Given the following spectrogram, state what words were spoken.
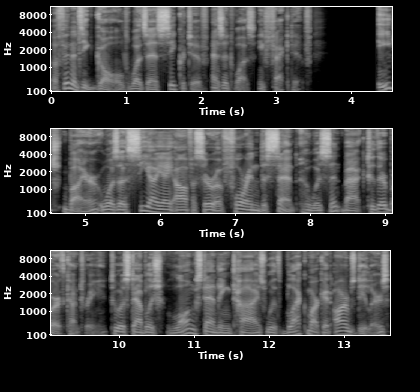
Affinity Gold was as secretive as it was effective. Each buyer was a CIA officer of foreign descent who was sent back to their birth country to establish long standing ties with black market arms dealers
